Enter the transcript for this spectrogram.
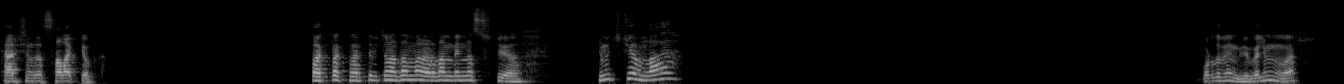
Karşınızda salak yok. Bak bak parti bütün adam var aradan beni nasıl tutuyor. Kimi tutuyorum la? Burada benim rivalim mi var?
